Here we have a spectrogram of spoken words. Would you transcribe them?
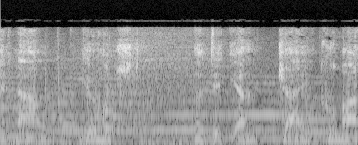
And now, your host, Aditya Jai Kumar.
